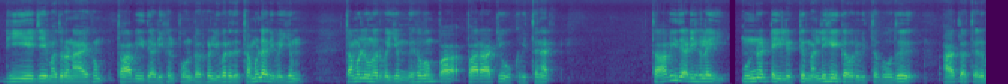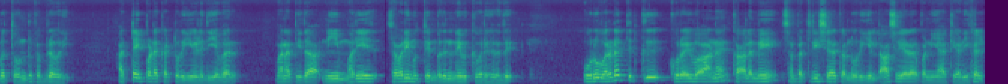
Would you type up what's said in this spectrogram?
டிஏஜே மதுரநாயகம் தாவீது அடிகள் போன்றவர்கள் இவரது தமிழறிவையும் தமிழ் உணர்வையும் மிகவும் பா பாராட்டி ஊக்குவித்தனர். தாவீது அடிகளை முன்னட்டையிலிட்டு மல்லிகை கௌரவித்த போது ஆயிரத்தி தொள்ளாயிரத்தி எழுபத்தொன்று பிப்ரவரி அட்டைப்பட கட்டுரையை எழுதியவர் வனபிதா. நீ மரிய சவரிமுத்து என்பது நினைவுக்கு வருகிறது. ஒரு வருடத்திற்கு குறைவான காலமே சம்பத்ரீஷா கல்லூரியில் ஆசிரியராக பணியாற்றிய அடிகள்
